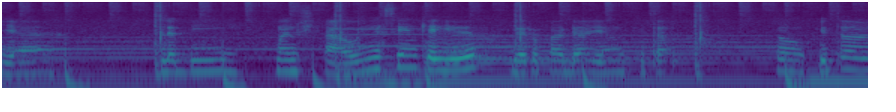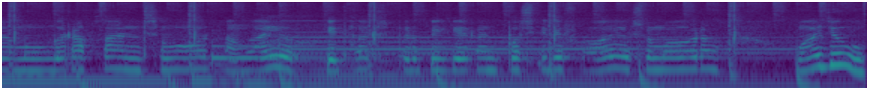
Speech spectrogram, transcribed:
ya lebih manusiawinya sih yang kayak gitu daripada yang kita oh kita menggerakkan semua orang. Ayo kita harus berpikiran positif. Ayo semua orang maju.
